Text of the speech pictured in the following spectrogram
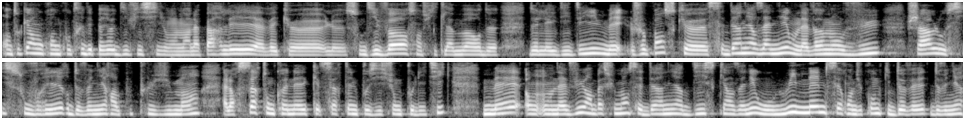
en tout cas, on rencontré des périodes difficiles. On en a parlé avec euh, son divorce, ensuite la mort de, Lady Di. Mais je pense que ces dernières années, on a vraiment vu Charles aussi s'ouvrir, devenir un peu plus humain. Alors certes, on connaît certaines positions politiques, mais on, a vu un basculement ces dernières 10-15 années où lui-même s'est rendu compte qu'il devait devenir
